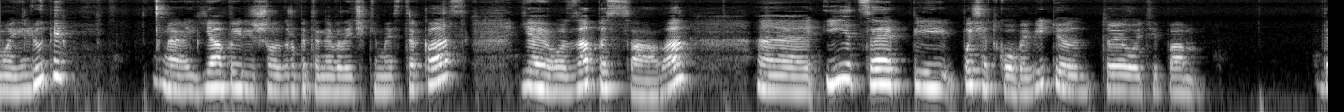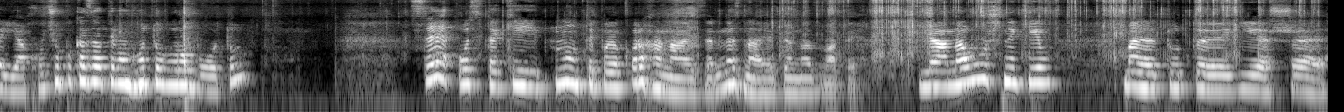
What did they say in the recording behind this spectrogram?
мої любі! Е, Я вирішила зробити невеличкий майстер-клас. Я його записала. Е, І це початкове відео, де, типа, де я хочу показати вам готову роботу. Це ось такий, ну, типу, як органайзер, не знаю, як його назвати. Для наушників. У мене тут е, є ще,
